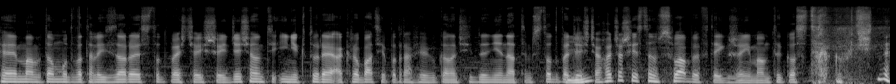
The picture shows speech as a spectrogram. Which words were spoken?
e, mam w domu dwa telewizory 120 i 60 i niektóre akrobacje potrafię wykonać jedynie na tym 120, Mhm. chociaż jestem słaby w tej grze i mam tylko 100 godzin.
